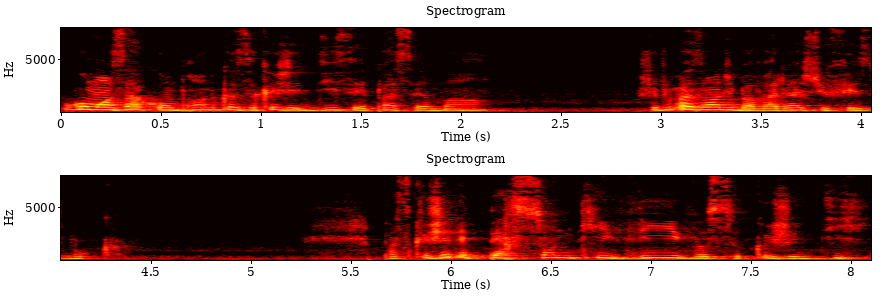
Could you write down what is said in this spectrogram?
Vous commencez à comprendre que ce que je dis, c'est pas seulement... Je ne fais pas seulement du bavardage sur Facebook. Parce que j'ai des personnes qui vivent ce que je dis.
